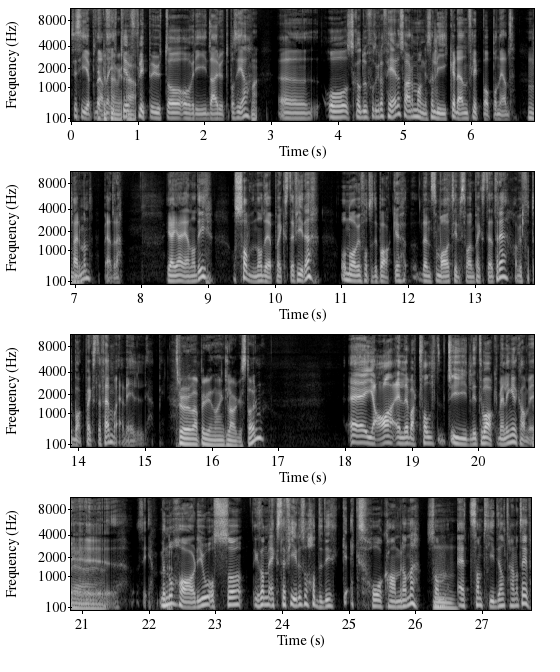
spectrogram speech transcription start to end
til side på den ene. Ikke ja. flippe ut og, og vri der ute på sida. Nei. og skal du fotografere, så er det mange som liker den flippe opp og Mm. ned-skjermen bedre. Jeg er en av de, og savna det på XT4. Og nå har vi fått det tilbake. Den som var tilsvarende på XT3, har vi fått tilbake på XT5, og jeg er veldig happy. Tror du det var pga. en klagestorm? Eh, ja, eller i hvert fall tydelige tilbakemeldinger, kan vi Ja. si. Men nå har de jo også Med XT4 så hadde de ikke XH-kameraene som Mm. et samtidig alternativ.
